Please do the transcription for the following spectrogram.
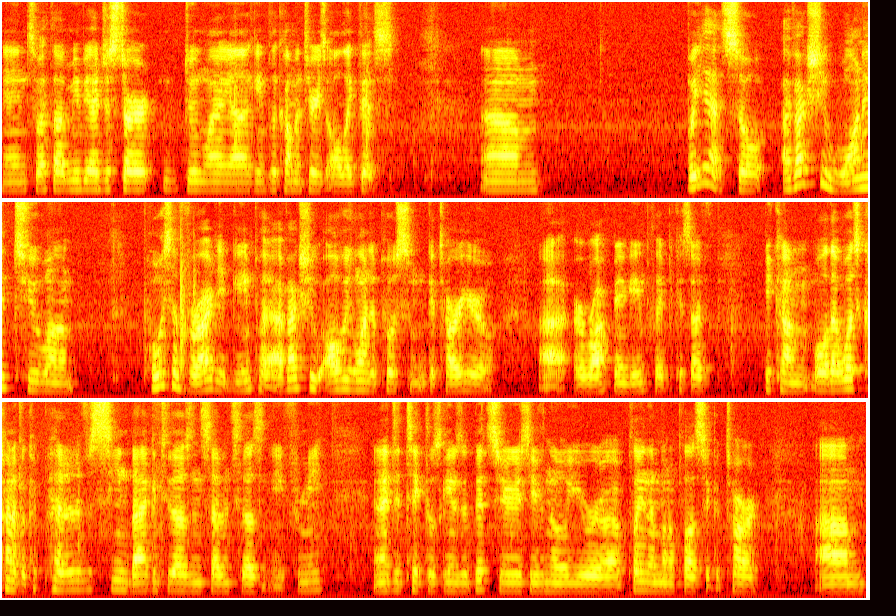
And so I thought maybe I'd just start doing my uh, gameplay commentaries all like this. Um, but yeah, so I've actually wanted to um, post a variety of gameplay. I've actually always wanted to post some Guitar Hero uh, or Rock Band gameplay because I've become, well that was kind of a competitive scene back in 2007, 2008 for me. And I did take those games a bit serious even though you were uh, playing them on a plastic guitar. Um,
